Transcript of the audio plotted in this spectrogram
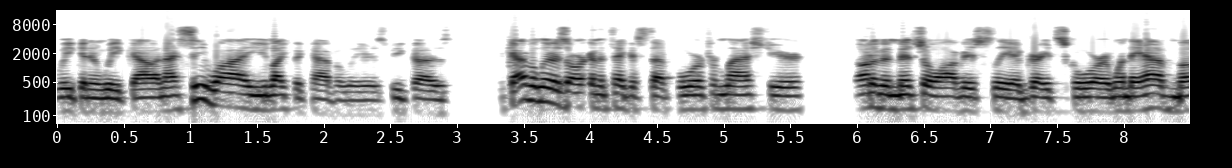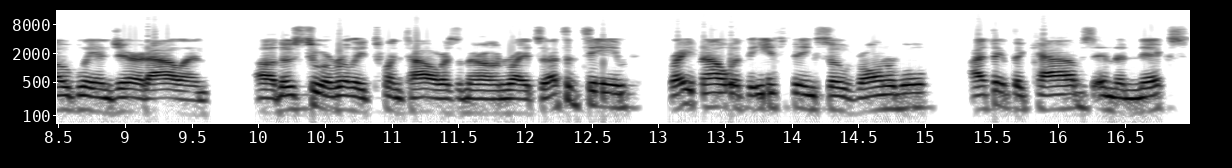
week in and week out. And I see why you like the Cavaliers because the Cavaliers are going to take a step forward from last year. Donovan Mitchell, obviously a great scorer. When they have Mobley and Jarrett Allen, uh, those two are really twin towers in their own right. So that's a team right now with the East being so vulnerable. I think the Cavs and the Knicks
